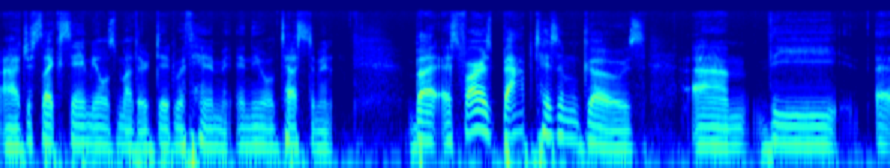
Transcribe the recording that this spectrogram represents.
uh, just like Samuel's mother did with him in the Old Testament. But as far as baptism goes, um, the uh,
